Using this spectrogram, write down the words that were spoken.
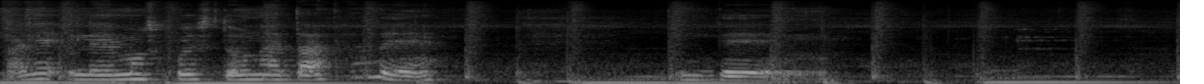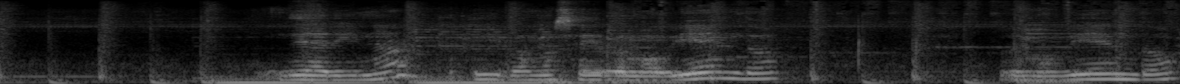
¿Vale? Le hemos puesto una taza de, de de harina y vamos a ir removiendo, removiendo.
